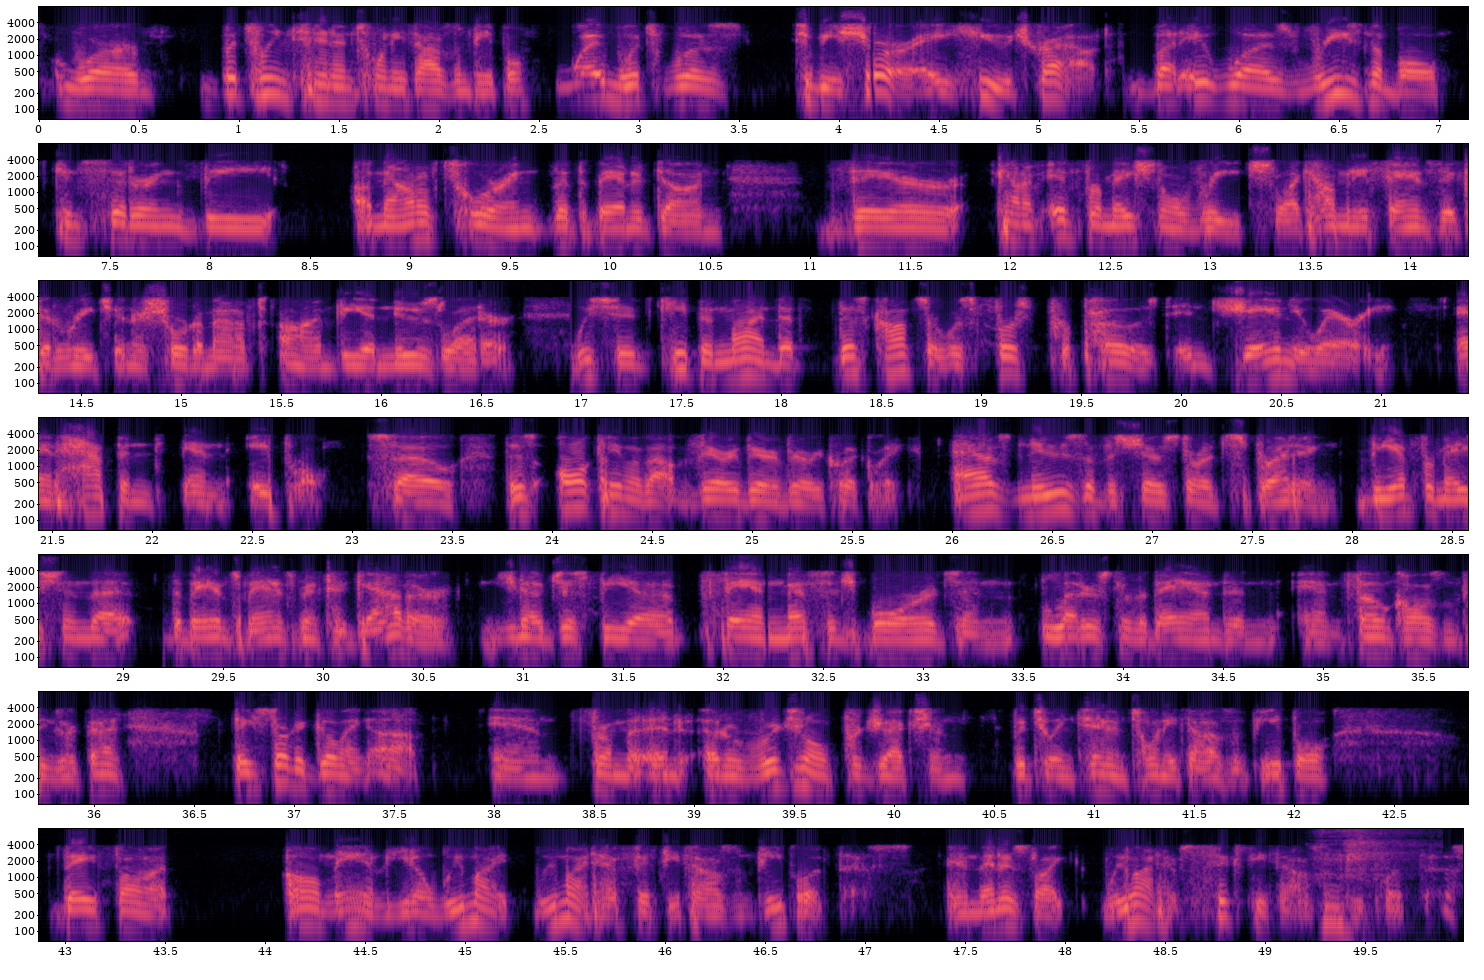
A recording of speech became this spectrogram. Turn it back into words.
were between 10 and 20,000 people, which was, to be sure, a huge crowd. But it was reasonable considering the amount of touring that the band had done, their kind of informational reach, like how many fans they could reach in a short amount of time via newsletter. We should keep in mind that this concert was first proposed in January and happened in April. So this all came about very, very, very quickly. As news of the show started spreading, the information that the band's management could gather, you know, just via fan message boards and letters to the band and, and phone calls and things like that, they started going up. And from an, an original projection between 10 and 20,000 people, they thought, oh man, you know, we might we might have 50,000 people at this. And then it's like, we might have 60,000 people at this.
